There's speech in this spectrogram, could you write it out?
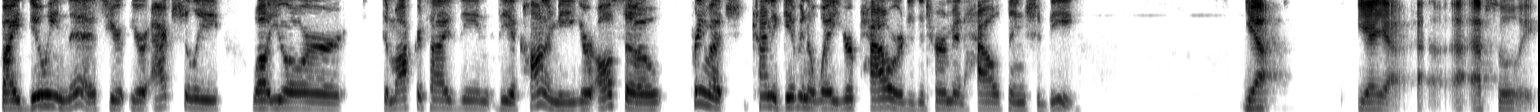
by doing this you're you're actually while you're democratizing the economy, you're also pretty much kind of giving away your power to determine how things should be. Yeah, yeah, yeah, absolutely.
